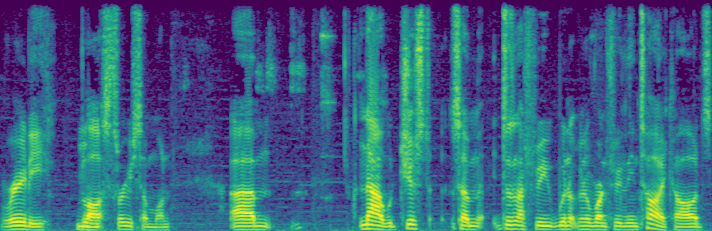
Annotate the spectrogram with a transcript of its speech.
really mm. blast mm. through someone. Um, now, just some. It doesn't have to be. We're not going to run through the entire cards,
